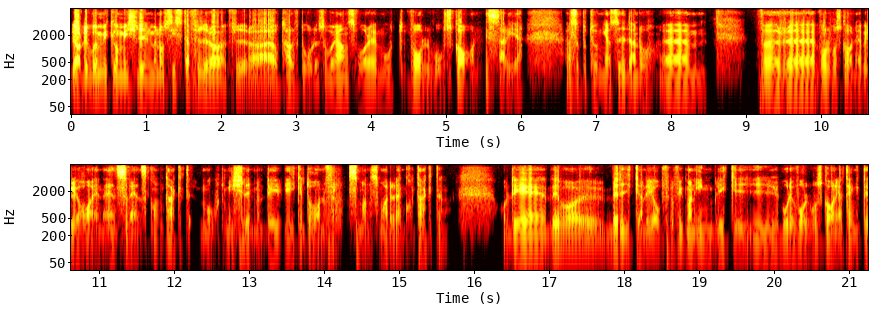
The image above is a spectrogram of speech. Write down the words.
ja, det var mycket om Michelin, men de sista fyra, fyra och ett halvt åren så var jag ansvarig mot Volvo och Scania i Sverige, alltså på tunga sidan då. Eh, för eh, Volvo Scania ville ha en, en svensk kontakt mot Michelin men det gick inte att ha en fransman som hade den kontakten. Och det, det var eh, berikande jobb för då fick man inblick i, i hur både Volvo och Scania tänkte.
